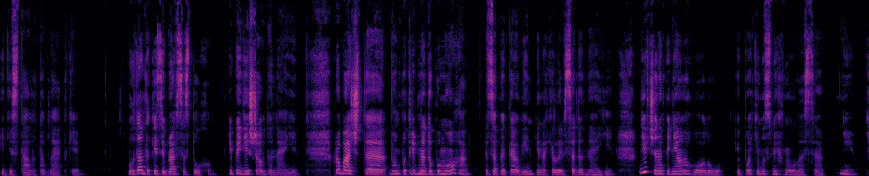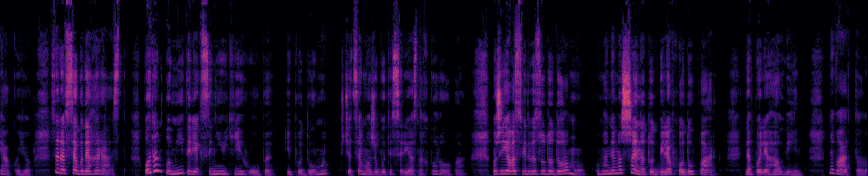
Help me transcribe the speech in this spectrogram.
і дістала таблетки. Богдан таки зібрався з духом і підійшов до неї. Пробачте, вам потрібна допомога? Запитав він і нахилився до неї. Дівчина підняла голову і потім усміхнулася. Ні, дякую. Зараз все буде гаразд. Богдан помітив, як синіють її губи, і подумав, що це може бути серйозна хвороба. Може, я вас відвезу додому? У мене машина тут біля входу в парк, наполягав він. Не варто,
